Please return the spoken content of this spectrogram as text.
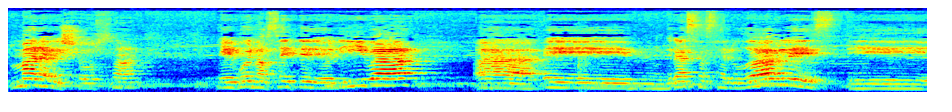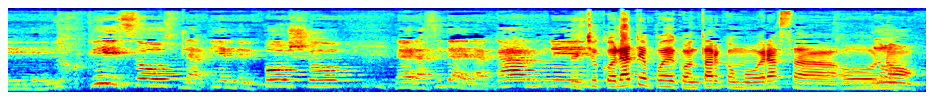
maravillosa. Eh, bueno, aceite de oliva, ah, eh, grasas saludables, eh, los quesos, la piel del pollo, la grasita de la carne. ¿El chocolate puede contar como grasa o no?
